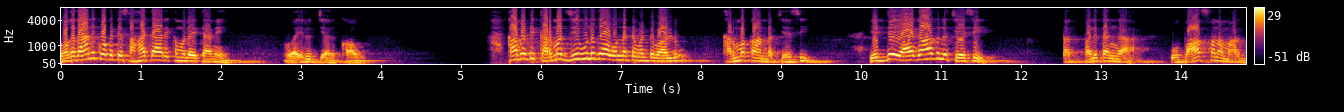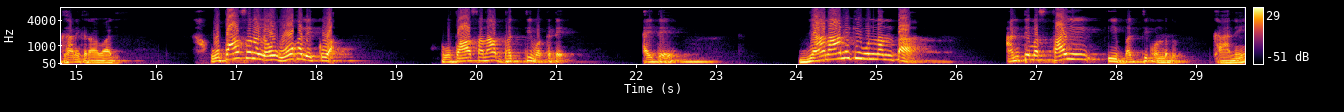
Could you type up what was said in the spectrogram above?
ఒకదానికొకటి సహకారికములే కానీ వైరుధ్యాలు కావు. కాబట్టి కర్మజీవులుగా ఉన్నటువంటి వాళ్ళు కర్మకాండ చేసి యజ్ఞయాగాదులు చేసి తత్ఫలితంగా ఉపాసన మార్గానికి రావాలి. ఉపాసనలో ఊహలు ఎక్కువ. ఉపాసన భక్తి ఒక్కటే. అయితే జ్ఞానానికి ఉన్నంత అంతిమ స్థాయి ఈ భక్తికి ఉండదు. కానీ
